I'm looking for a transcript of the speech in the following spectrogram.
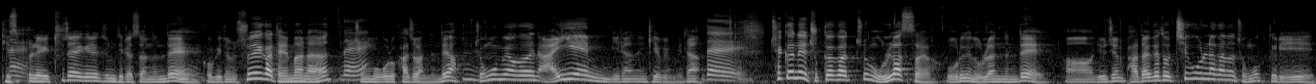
디스플레이 투자 얘기를 좀 드렸었는데 거기 좀 수혜가 될 만한 네. 종목으로 가져왔는데요. 종목명은 IM이라는 기업입니다. 네, 최근에 주가가 좀 올랐어요. 오르긴 올랐는데 어, 요즘 바닥에서 치고 올라가는 종목들이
